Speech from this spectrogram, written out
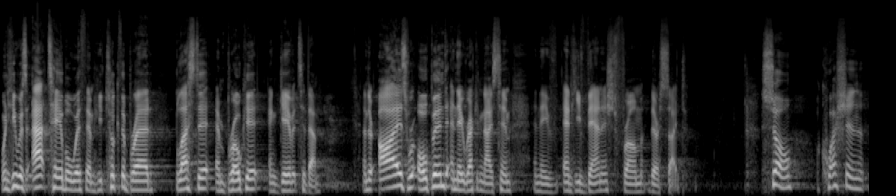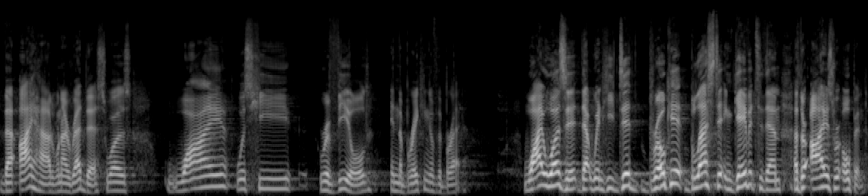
When he was at table with them, he took the bread, blessed it, and broke it, and gave it to them. And their eyes were opened, and they recognized him, and, they, and he vanished from their sight. So, a question that I had when I read this was why was he revealed in the breaking of the bread? Why was it that when he did broke it, blessed it, and gave it to them, that their eyes were opened?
